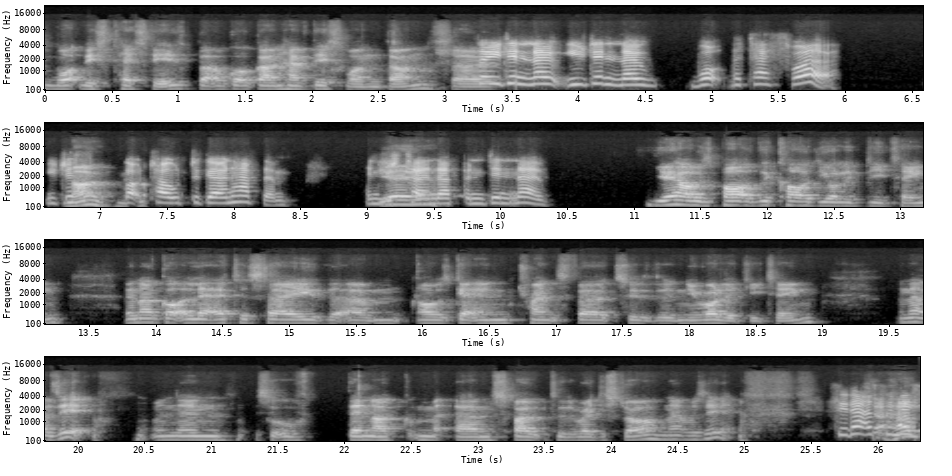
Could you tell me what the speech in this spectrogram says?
what this test is, but I've got to go and have this one done. So, so you didn't know you didn't know what the tests were. You just no, got told to go and have them, and you yeah. just turned up and didn't know. Yeah, I was part of the cardiology team. Then I got a letter to say that um, I was getting transferred to the neurology team, and that was it. And then sort of then I um, spoke to the registrar, and that was it. See, that's so how long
